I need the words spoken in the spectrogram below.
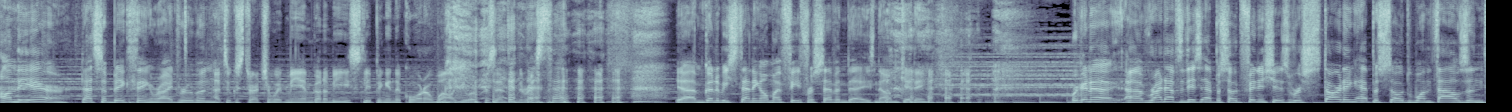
on the air. That's a big thing, right, Ruben? I took a stretcher with me. I'm going to be sleeping in the corner while you are presenting the rest. yeah, I'm going to be standing on my feet for seven days. No, I'm kidding. We're gonna uh, right after this episode finishes, we're starting episode 1000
